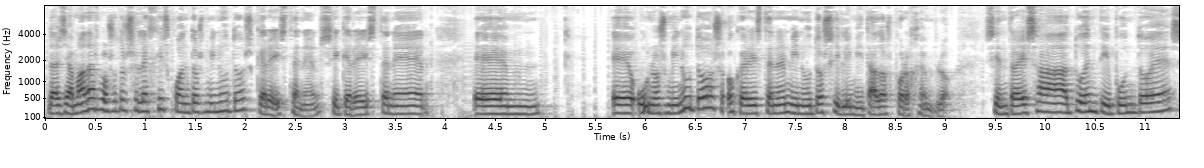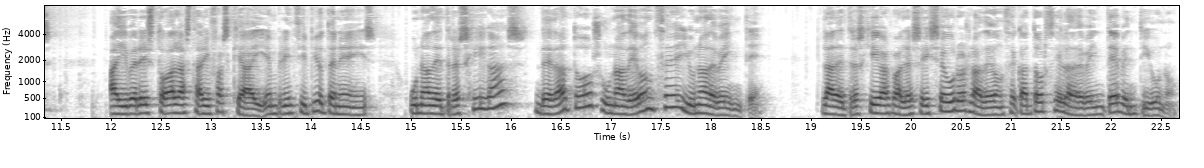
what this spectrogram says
Las llamadas vosotros elegís cuántos minutos queréis tener. Si queréis tener em, eh, unos minutos o queréis tener minutos ilimitados, por ejemplo. Si entráis a 20.es, ahí veréis todas las tarifas que hay. En principio tenéis una de 3 gigas de datos, una de 11 y una de 20. La de 3 GB vale 6 euros, la de 11, 14 y la de 20, 21.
